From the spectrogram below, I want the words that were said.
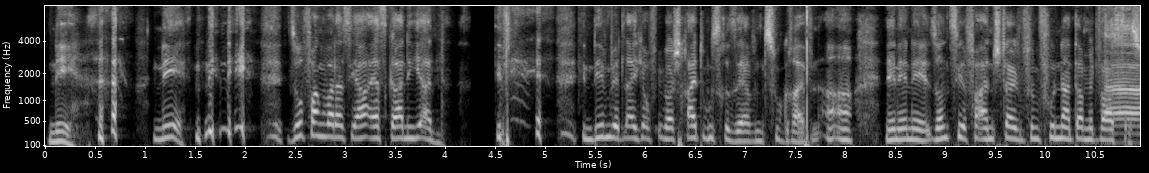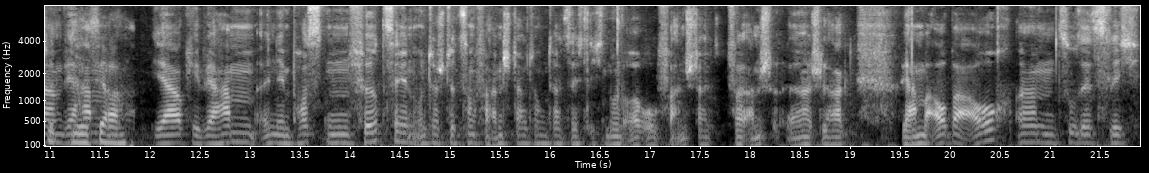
Nee. nee, nee, nee. So fangen wir das Jahr erst gar nicht an. Indem wir gleich auf Überschreitungsreserven zugreifen. Ah, ah. Nee, nee, nee. Sonstige Veranstaltungen 500, damit war es das für Ähm, wir dieses haben, Jahr. Ja, okay, wir haben in dem Posten 14 Unterstützung Veranstaltungen tatsächlich 0 Euro veranschlagt. Wir haben aber auch ähm, zusätzlich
